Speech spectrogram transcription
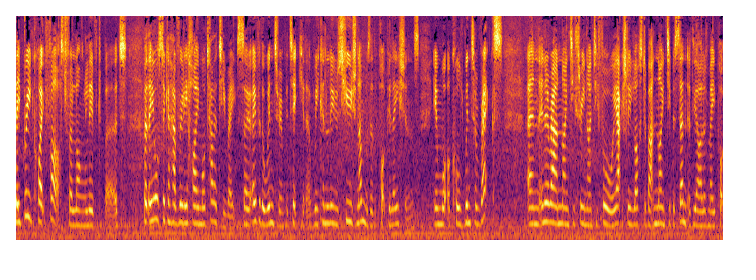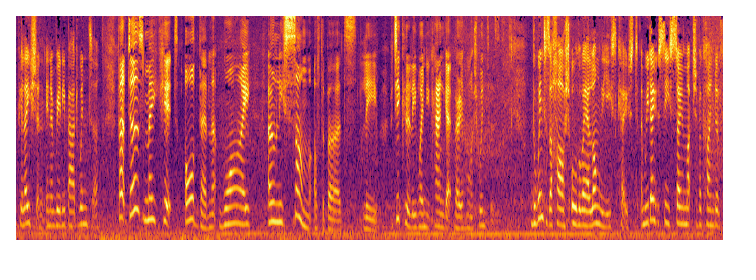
They breed quite fast for a long lived bird, but they also can have really high mortality rates. So, over the winter in particular, we can lose huge numbers of the populations in what are called winter wrecks. And in around 93 94, we actually lost about 90% of the Isle of May population in a really bad winter. That does make it odd then that why only some of the birds leave, particularly when you can get very harsh winters the winters are harsh all the way along the east coast, and we don't see so much of a kind of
